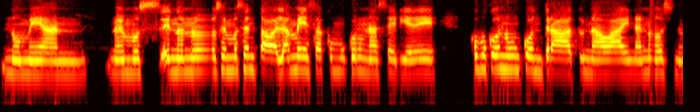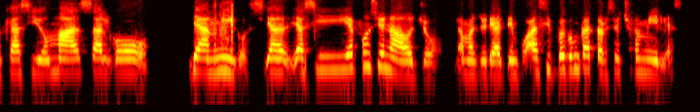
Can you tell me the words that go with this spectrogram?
no me han, no, hemos, eh, no nos hemos sentado a la mesa como con una serie de, como con un contrato, una vaina, no, sino que ha sido más algo de amigos y, así he funcionado yo la mayoría del tiempo, así fue con 14 miles,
